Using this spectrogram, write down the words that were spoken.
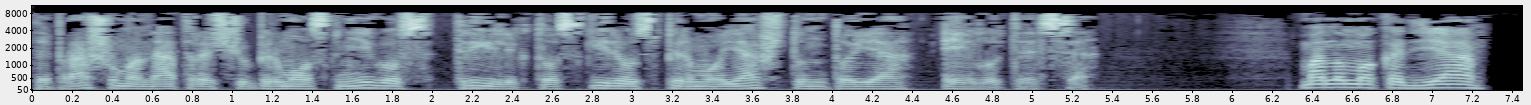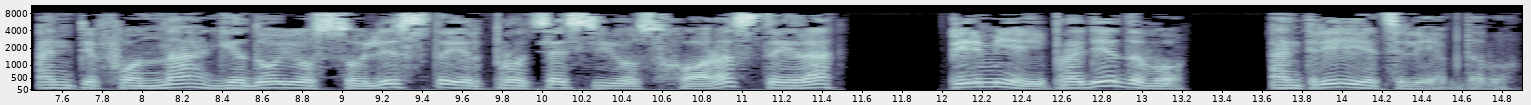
Tai prašoma metraščių pirmos knygos 13 skyriaus 1-8 eilutėse. Manoma, kad ją antifona gėdojo solistai ir procesijos choras, tai yra pirmieji pradėdavo, antrieji atsiliepdavo.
